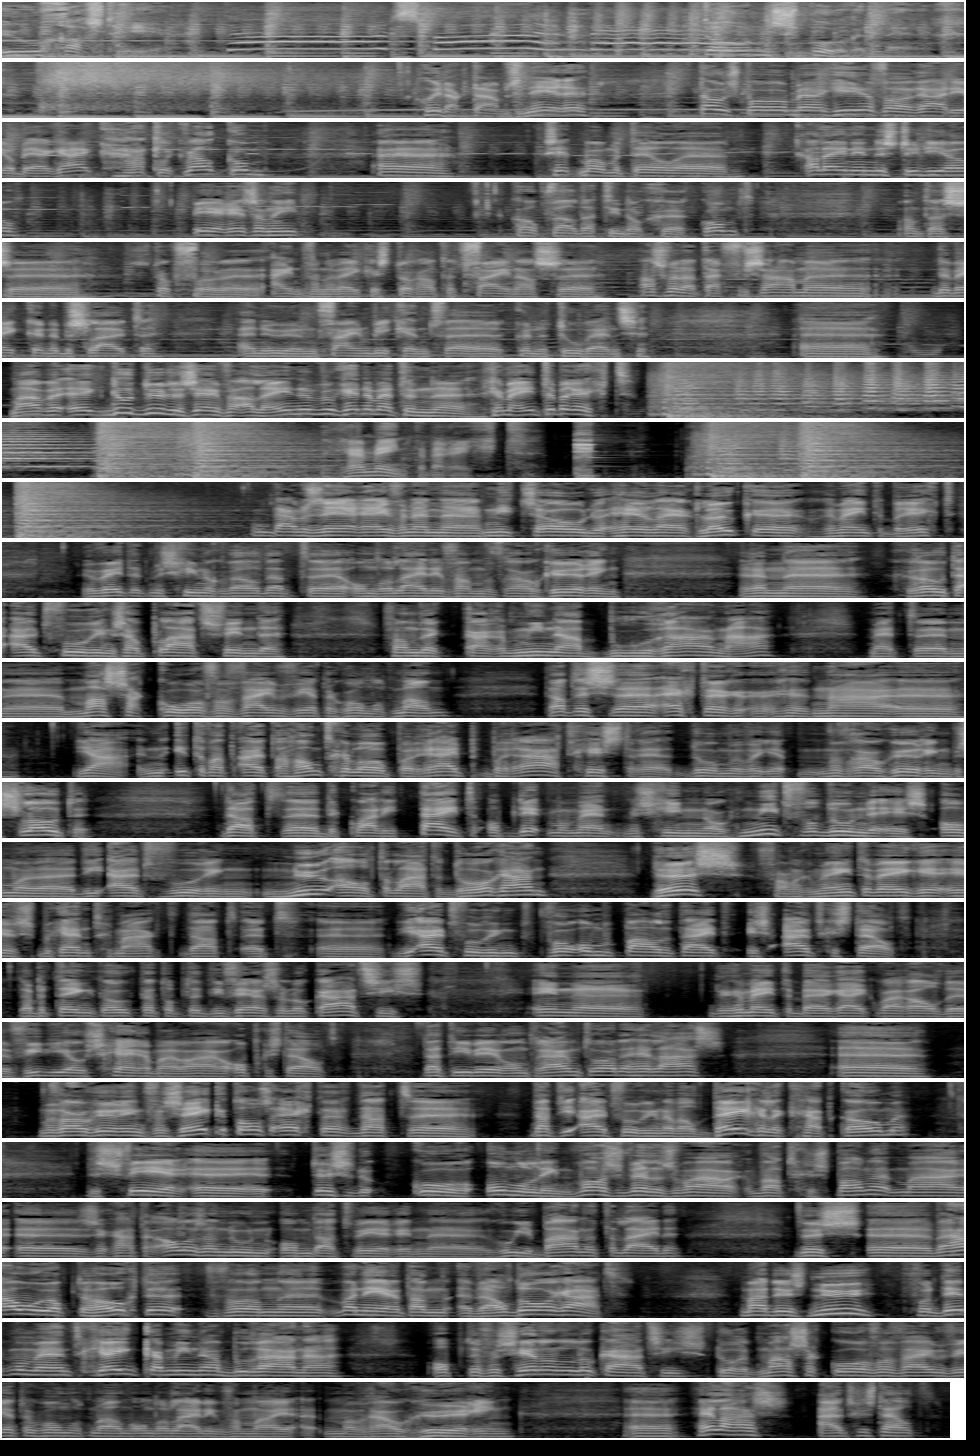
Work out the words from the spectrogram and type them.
Uw gastheer, Toon Sporenberg. Toon Sporenberg. Goedendag dames en heren. Toon Sporenberg hier van Radio Bergijk. Hartelijk welkom. Eh, ik zit momenteel eh, alleen in de studio. Peer is er niet. Ik hoop wel dat hij nog eh, komt. Want dat is, eh, is toch voor het eind van de week is het toch altijd fijn als, eh, als we dat even samen de week kunnen besluiten. En u een fijn weekend eh, kunnen toewensen. Eh, maar ik doe het nu dus even alleen. We beginnen met een eh, gemeentebericht. Gemeentebericht. Dames en heren, even een eh, niet zo heel erg leuk gemeentebericht. U weet het misschien nog wel dat onder leiding van mevrouw Geuring er een grote uitvoering zou plaatsvinden van de Carmina Burana met een massakoor van 4500 man. Dat is eh, echter na ja, een iets wat uit de hand gelopen rijp beraad gisteren door mev- mevrouw Geuring besloten dat eh, de kwaliteit op dit moment misschien nog niet voldoende is om eh, die uitvoering nu al te laten doorgaan. Dus van de gemeentewegen is bekendgemaakt dat het, eh, die uitvoering voor onbepaalde tijd is uitgesteld. Dat betekent ook dat op de diverse locaties in de gemeente Bergijk, waar al de videoschermen waren opgesteld, dat die weer ontruimd worden, helaas. Mevrouw Geuring verzekert ons echter dat, eh, dat die uitvoering er wel degelijk gaat komen. De sfeer eh, tussen de koren onderling was weliswaar wat gespannen, maar eh, ze gaat er alles aan doen om dat weer in goede banen te leiden. Dus wij houden u op de hoogte van wanneer het dan wel doorgaat. Maar dus nu, voor dit moment, geen Camina Burana op de verschillende locaties door het massakoor van 4500 man onder leiding van mevrouw Geuring. Helaas uitgesteld.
